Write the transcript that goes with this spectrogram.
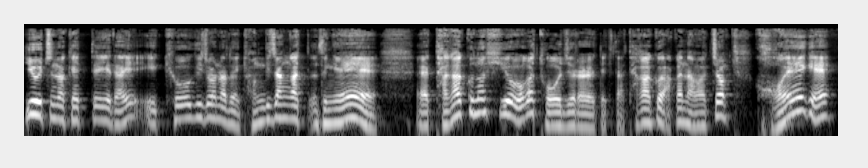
이웃지노 개떼이라이 교기조 나도 경기장 같은 등에 다가쿠노 히요가 도지라를 때기다. 다가쿠 아까 나왔죠? 거액의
